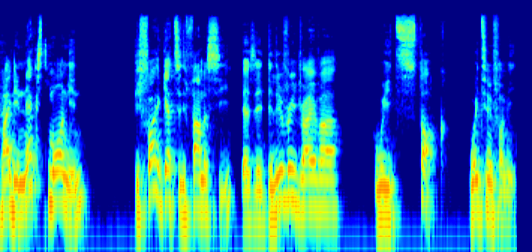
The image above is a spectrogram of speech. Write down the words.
by the next morning, before I get to the pharmacy, there's a delivery driver with stock waiting for me.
